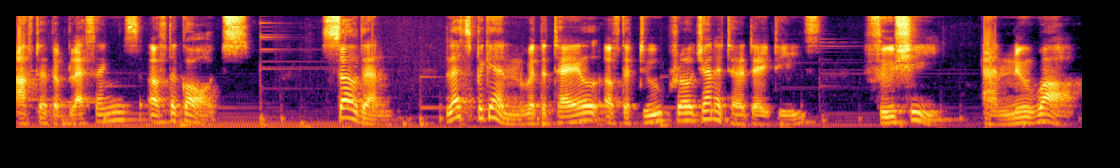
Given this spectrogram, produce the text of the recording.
after the blessings of the gods. So then, let's begin with the tale of the two progenitor deities, Fu Xi and Nuwa.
